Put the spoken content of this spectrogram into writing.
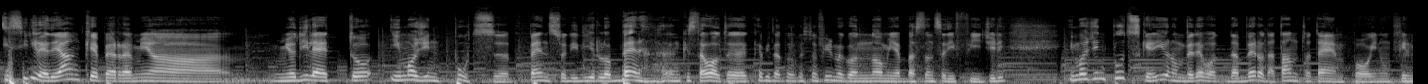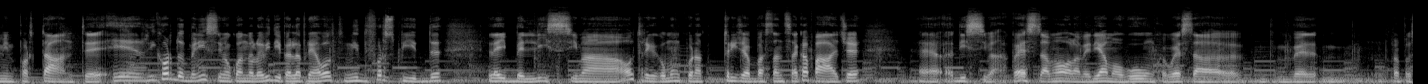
e si rivede anche per mia, mio diletto Imogen Putz, penso di dirlo bene anche stavolta, è capitato questo film con nomi abbastanza difficili Imogen Poots che io non vedevo davvero da tanto tempo in un film importante e ricordo benissimo quando la vidi per la prima volta in Need for Speed, lei bellissima, oltre che comunque un'attrice abbastanza capace, eh, dissi ma questa mo la vediamo ovunque, questa ve, proprio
